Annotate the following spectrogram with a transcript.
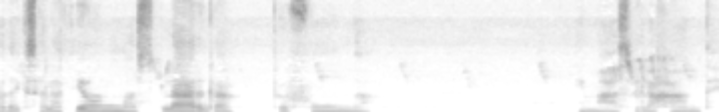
Cada exhalación más larga, profunda y más relajante.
